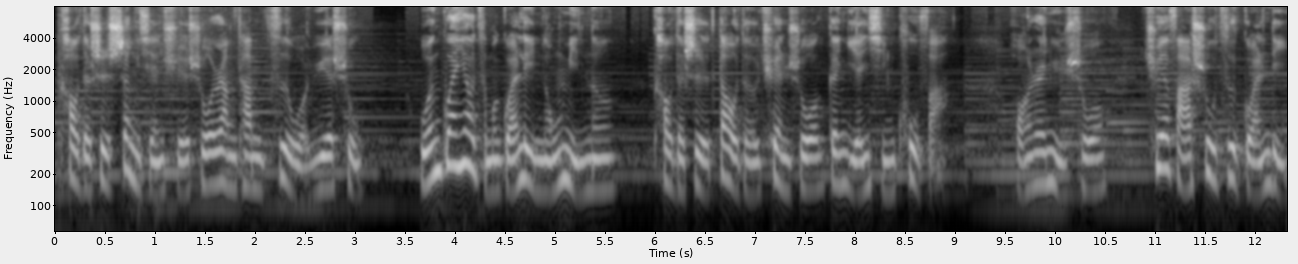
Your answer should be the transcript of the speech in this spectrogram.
靠的是圣贤学说让他们自我约束；文官要怎么管理农民呢？靠的是道德劝说跟严刑酷法。黄仁宇说，缺乏数字管理，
